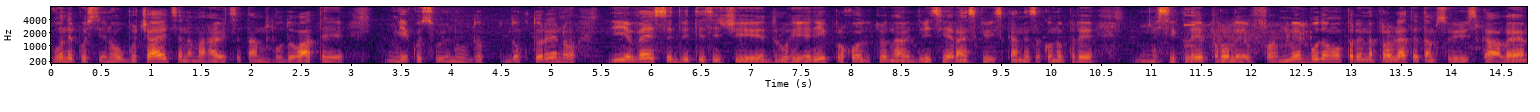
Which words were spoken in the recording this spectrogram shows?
вони постійно обучаються, намагаються там будувати якусь свою нову докторину. І весь 2002 рік проходить навіть дивіться, іранські війська незаконно пересікли пролив. Ми будемо перенаправляти там свої війська, але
